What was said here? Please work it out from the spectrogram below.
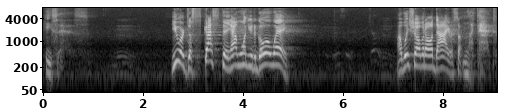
he says. You are disgusting. I want you to go away. I wish y'all would all die or something like that.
